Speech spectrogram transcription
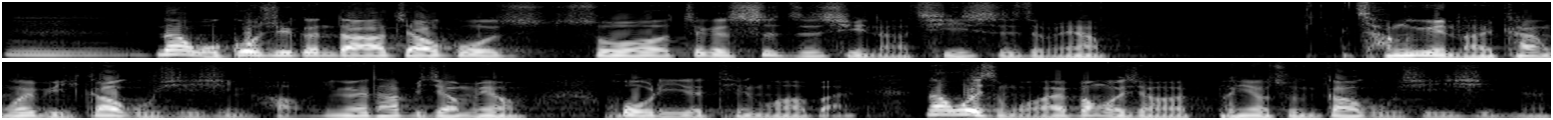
嗯，那我过去跟大家教过，说这个市值型啊，其实怎么样？长远来看会比高股息型好，因为它比较没有获利的天花板。那为什么我还帮我小孩朋友存高股息型呢？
